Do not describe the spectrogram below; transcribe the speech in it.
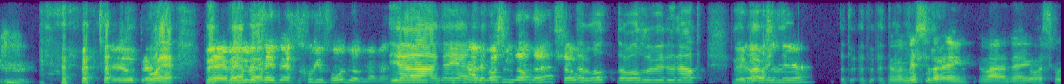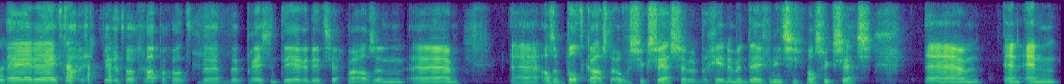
Heel prettig. Mooi hè? We, nee, maar jullie hebben- geven echt een goede voorbeeld, man. Hè? Ja, nee, ja, nou, dat was hem dan, hè? Zo. dat, was, dat was hem inderdaad. Nee, dat maar was hem weer. het, het, het, We missen er één. Maar nee hoor, is goed. Nee, nee, nee, het gra- ik vind het wel grappig, want we, we presenteren dit zeg maar als een, ehm, eh, als een podcast over succes. En we beginnen met definities van succes. Ehm, en, en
